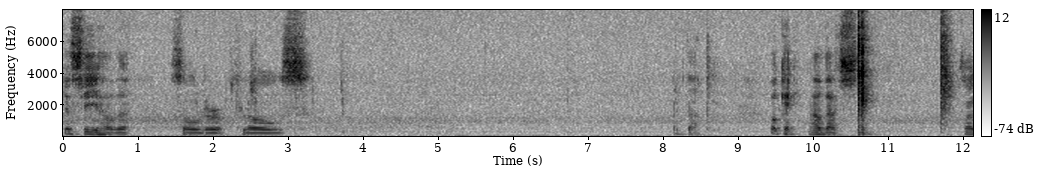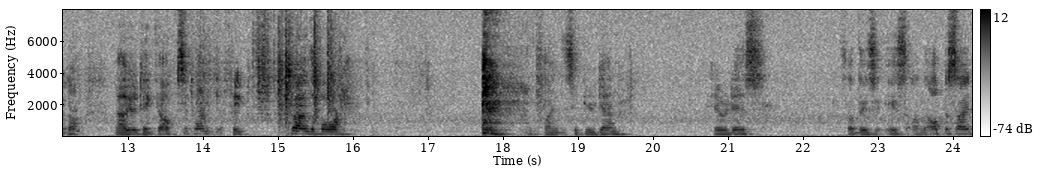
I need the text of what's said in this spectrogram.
Can see how the solder flows. Like that. Okay now that's side down. Now you take the opposite one, you flip, turn the board and find the CPU again. Here it is. So this is on the opposite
